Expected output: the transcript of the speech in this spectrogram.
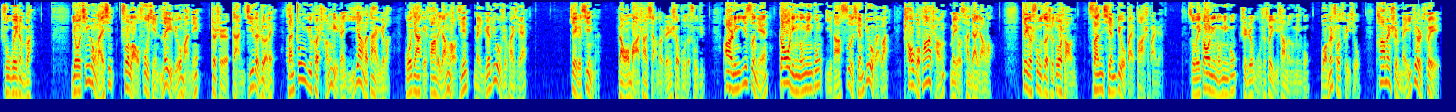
书归正传，有听众来信说老父亲泪流满面，这是感激的热泪。咱终于和城里人一样的待遇了，国家给发了养老金，每月六十块钱。这个信呢，让我马上想到人社部的数据：二零一四年高龄农民工已达四千六百万，超过八成没有参加养老。这个数字是多少呢？三千六百八十万人。所谓高龄农民工，是指五十岁以上的农民工。我们说退休，他们是没地儿退，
